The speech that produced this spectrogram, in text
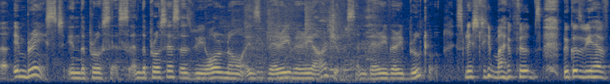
uh, embraced in the process. And the process, as we all know, is very, very arduous and very, very brutal, especially in my films, because we have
